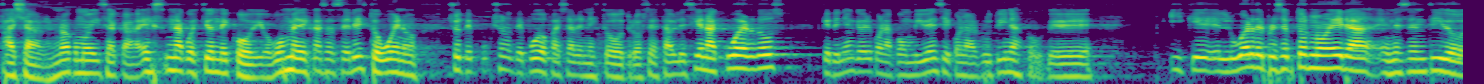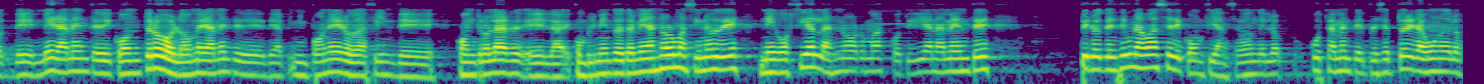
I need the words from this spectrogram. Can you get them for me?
fallar, ¿no? como dice acá. Es una cuestión de código. Vos me dejás hacer esto, bueno, yo, te, yo no te puedo fallar en esto otro. O sea, establecían acuerdos que tenían que ver con la convivencia y con las rutinas, y que el lugar del preceptor no era en ese sentido de meramente de control o meramente de, imponer o de, de controlar el cumplimiento de determinadas normas, sino de negociar las normas cotidianamente, pero desde una base de confianza, donde justamente el preceptor era uno de, los,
